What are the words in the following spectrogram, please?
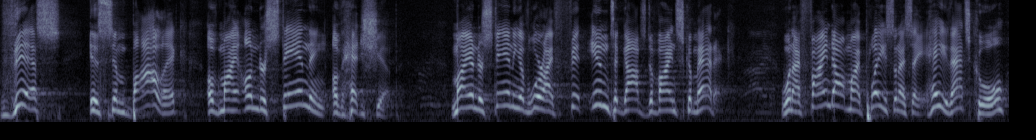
This is symbolic of my understanding of headship, my understanding of where I fit into God's divine schematic. When I find out my place and I say, hey, that's cool,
